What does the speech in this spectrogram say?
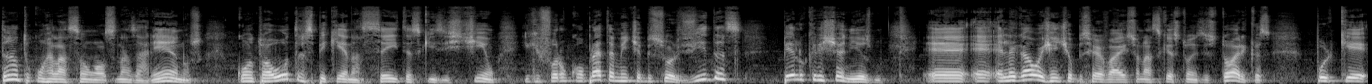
tanto com relação aos nazarenos, quanto a outras pequenas seitas que existiam e que foram completamente absorvidas pelo cristianismo. É, é, é legal a gente observar isso nas questões históricas, porque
